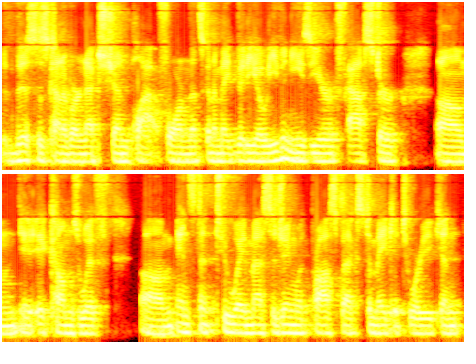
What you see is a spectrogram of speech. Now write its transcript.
this is kind of our next gen platform that's going to make video even easier, faster. Um, it, it, comes with um, instant two way messaging with prospects to make it to where you can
